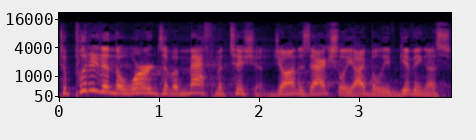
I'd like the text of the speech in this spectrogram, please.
To put it in the words of a mathematician, John is actually, I believe, giving us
